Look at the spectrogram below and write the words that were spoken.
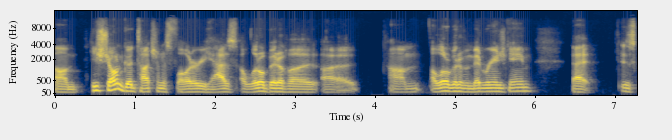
um, he's shown good touch on his floater. He has a little bit of a, a um, a little bit of a mid range game that is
